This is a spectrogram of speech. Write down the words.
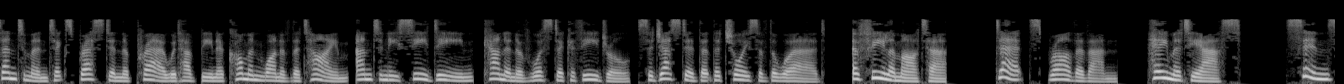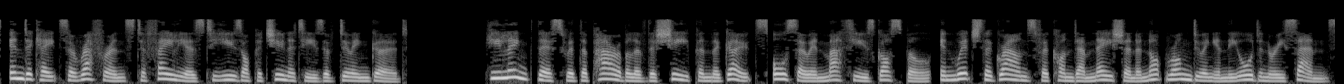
sentiment expressed in the prayer would have been a common one of the time. Anthony C. Deane, canon of Worcester Cathedral, suggested that the choice of the word opheilemata, debts, rather than hamartias, sins, indicates a reference to failures to use opportunities of doing good. He linked this with the parable of the sheep and the goats also in Matthew's Gospel, in which the grounds for condemnation are not wrongdoing in the ordinary sense,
